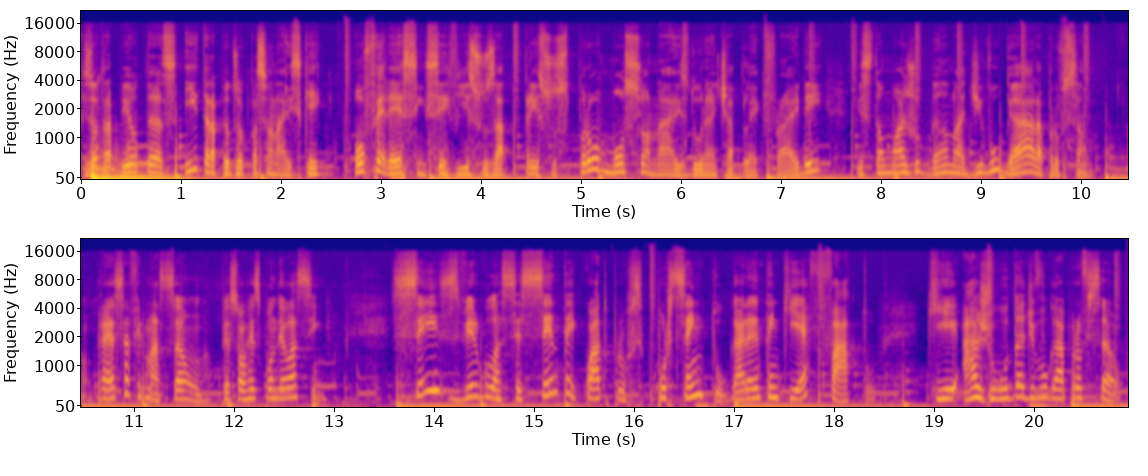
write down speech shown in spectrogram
Fisioterapeutas e terapeutas ocupacionais que oferecem serviços a preços promocionais durante a Black Friday estão ajudando a divulgar a profissão. Para essa afirmação, o pessoal respondeu assim: 6,64% garantem que é fato, que ajuda a divulgar a profissão.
